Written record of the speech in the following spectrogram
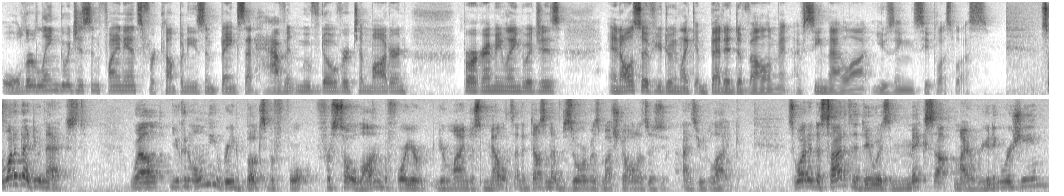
older languages in finance for companies and banks that haven't moved over to modern programming languages. And also if you're doing like embedded development, I've seen that a lot using C++. So what did I do next? Well, you can only read books before, for so long before your, your mind just melts and it doesn't absorb as much knowledge as, as you'd like. So what I decided to do is mix up my reading regime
